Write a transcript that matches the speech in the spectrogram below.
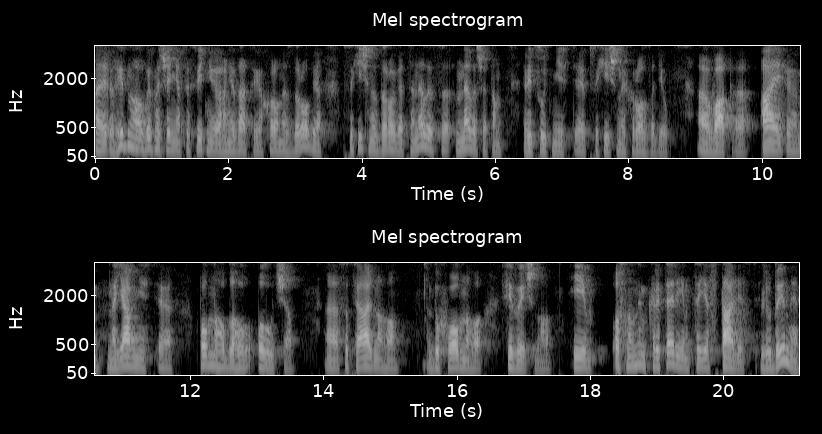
Е, Згідно визначення Всесвітньої організації охорони здоров'я, психічне здоров'я це не лише, не лише там відсутність е, психічних розладів е, вад, е, а й е, наявність повного благополуччя соціального, духовного, фізичного. І основним критерієм це є сталість людини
